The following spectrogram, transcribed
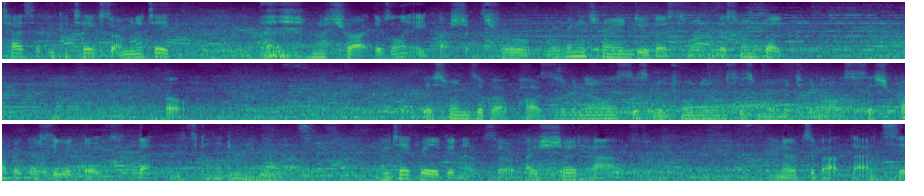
tests that you could take. So I'm gonna take, I'm gonna try, there's only eight questions. So we're gonna try and do this one. This one's like, oh. This one's about positive analysis, neutral analysis, normative analysis. I should probably go see what those, that, it's gonna give me notes. I take really good notes, so I should have notes about that. See.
